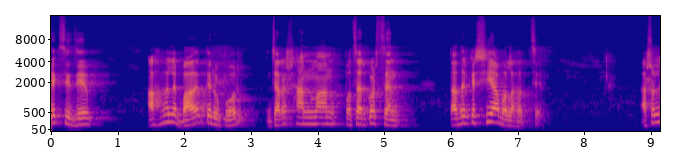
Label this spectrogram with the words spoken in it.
দেখছি যে আহলে বায়তের উপর যারা সম্মান প্রচার করছেন, তাদেরকে শিয়া বলা হচ্ছে। আসলে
